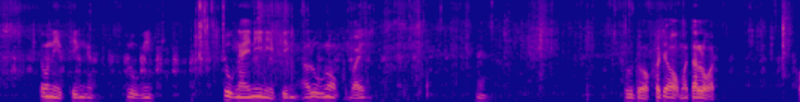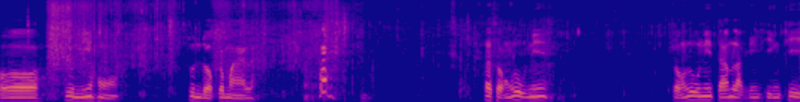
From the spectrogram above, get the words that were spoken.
ๆต้องหนีบทิ้งครับ ลูกนี้ ลูกไหนนี่หนีบทิ้ง เอาลูกนอกไว้ดูดอกเขาจะออกมาตลอด พอรุ่นนี้ห่อรุ่นดอกก็มาแล้วถ้าสองลูกนี้ สองลูกนี้ตามหลักจริง ๆที่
